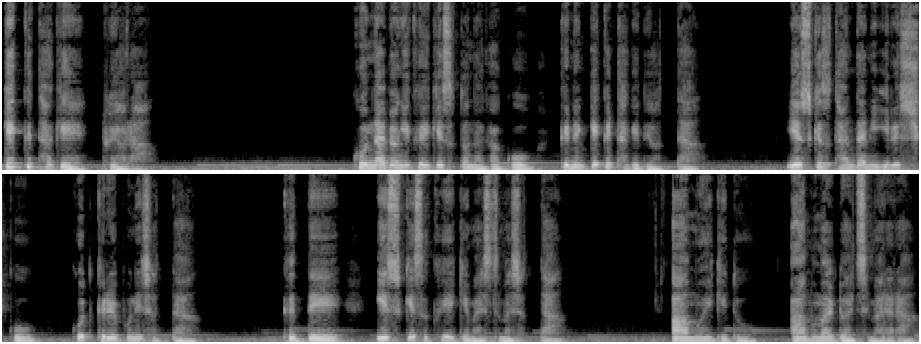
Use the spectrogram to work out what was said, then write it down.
깨끗하게 되어라. 곧 나병이 그에게서 떠나가고 그는 깨끗하게 되었다. 예수께서 단단히 이르시고 곧 그를 보내셨다. 그때 예수께서 그에게 말씀하셨다. 아무에게도 아무 말도 하지 말아라.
